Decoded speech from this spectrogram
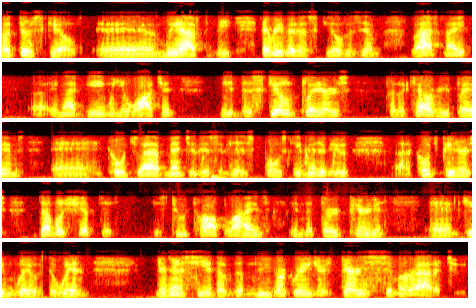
but they're skilled, and we have to be every bit as skilled as them. Last night uh, in that game, when you watch it, the the skilled players for the Calgary Flames, and Coach Lav mentioned this in his post-game interview. Uh, Coach Peters double shifted his two top lines in the third period and came away with the win. You're going to see the, the New York Rangers very similar attitude.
